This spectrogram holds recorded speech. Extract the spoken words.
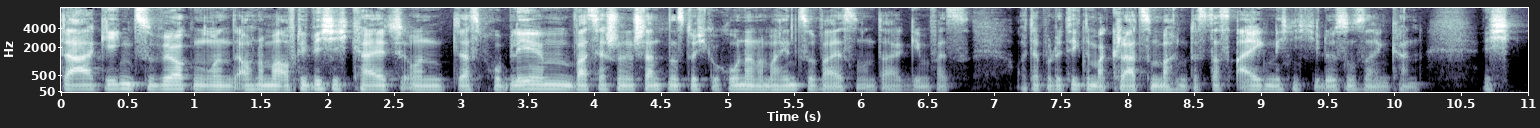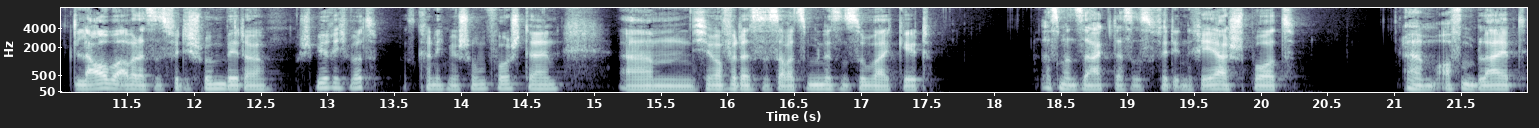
dagegen zu wirken und auch nochmal auf die Wichtigkeit und das Problem, was ja schon entstanden ist durch Corona, nochmal hinzuweisen und da gegebenenfalls auch der Politik nochmal klar zu machen, dass das eigentlich nicht die Lösung sein kann. Ich glaube aber, dass es für die Schwimmbäder schwierig wird. Das kann ich mir schon vorstellen. Ähm, ich hoffe, dass es aber zumindest so weit geht, dass man sagt, dass es für den Reha-Sport ähm, offen bleibt,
